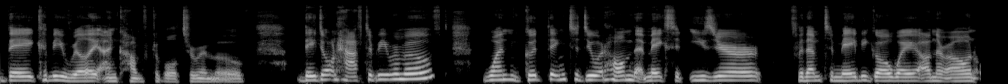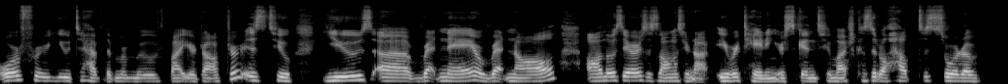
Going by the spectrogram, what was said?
they can be really uncomfortable to remove. They don't have to be removed. One good thing to do at home that makes it easier for them to maybe go away on their own or for you to have them removed by your doctor is to use uh, retin-A or retinol on those areas as long as you're not irritating your skin too much because it'll help to sort of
